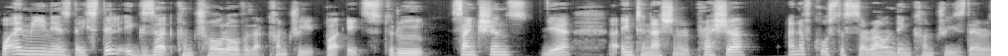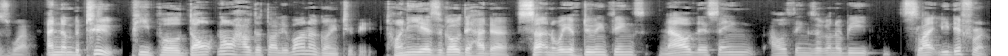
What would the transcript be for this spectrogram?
What I mean is they still exert control over that country, but it's through sanctions, yeah, uh, international pressure, and of course the surrounding countries there as well. And number two, people don't know how the Taliban are going to be. 20 years ago, they had a certain way of doing things. Now they're saying how things are going to be slightly different.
